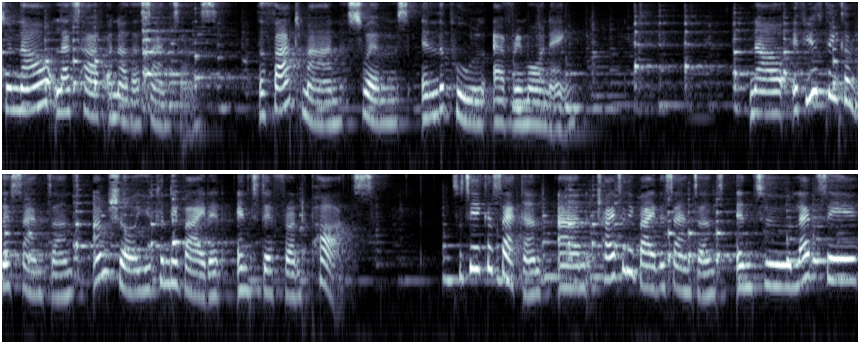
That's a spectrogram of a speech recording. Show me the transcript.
so now let's have another sentence. The fat man swims in the pool every morning. Now, if you think of this sentence, I'm sure you can divide it into different parts. So take a second and try to divide the sentence into, let's say,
